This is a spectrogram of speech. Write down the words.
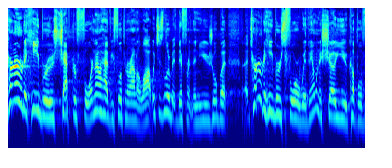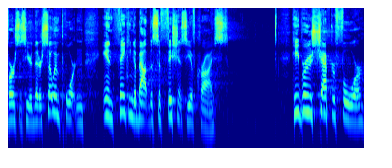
Turn over to Hebrews chapter 4. Now I'll have you flipping around a lot, which is a little bit different than usual, but uh, turn over to Hebrews 4 with me. I want to show you a couple verses here that are so important in thinking about the sufficiency of Christ. Hebrews chapter 4.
